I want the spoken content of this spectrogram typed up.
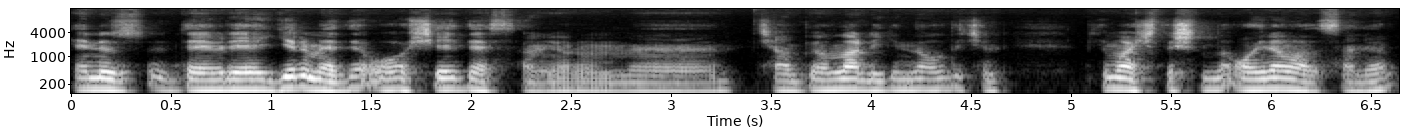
henüz devreye girmedi. O şey de sanıyorum e, Şampiyonlar Ligi'nde olduğu için bir maç dışında oynamadı sanıyorum.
